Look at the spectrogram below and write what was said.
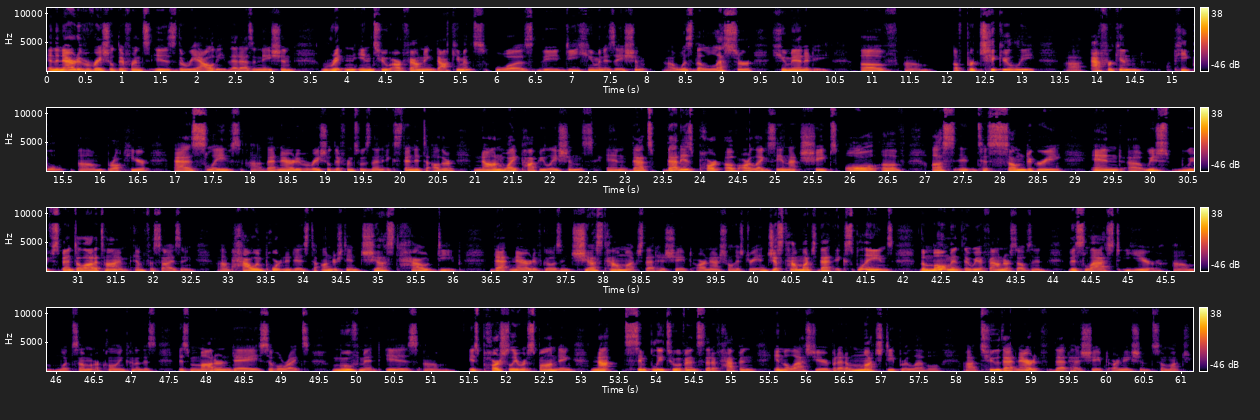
and the narrative of racial difference is the reality that as a nation, written into our founding documents was the dehumanization, uh, was the lesser humanity of, um, of particularly uh, African people um, brought here as slaves. Uh, that narrative of racial difference was then extended to other non-white populations, and that's that is part of our legacy, and that shapes all of us to some degree and uh, we just we've spent a lot of time emphasizing um, how important it is to understand just how deep that narrative goes and just how much that has shaped our national history and just how much that explains the moment that we have found ourselves in this last year. Um, what some are calling kind of this this modern day civil rights movement is um, is partially responding not simply to events that have happened in the last year, but at a much deeper level uh, to that narrative that has shaped our nation so much.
